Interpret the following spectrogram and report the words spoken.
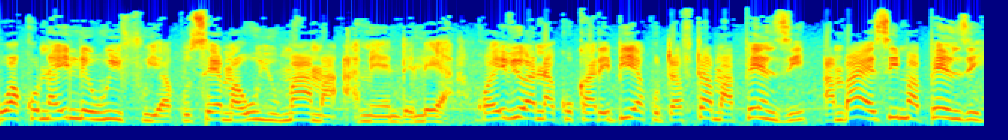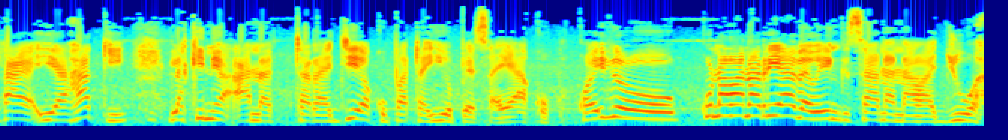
wako na ile wifu ya kusema huyu mama ameendelea. Kwa hivyo anakukaribia kutafuta mapenzi ambaye si mapenzi ha ya haki, lakini anatarajia kupata hiyo pesa yako. Kwa hivyo kuna wanariadha wengi sana nawajua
